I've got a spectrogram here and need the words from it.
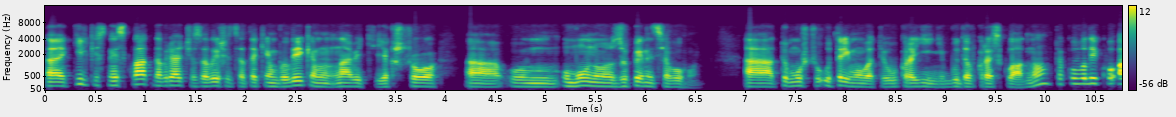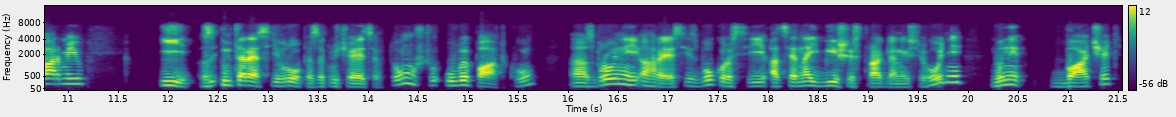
е, кількісний склад навряд чи залишиться таким великим, навіть якщо е, умовно зупиниться вогонь. Тому що утримувати в Україні буде вкрай складно таку велику армію. І інтерес Європи заключається в тому, що у випадку е, збройної агресії з боку Росії, а це найбільший страх для них сьогодні, вони бачать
